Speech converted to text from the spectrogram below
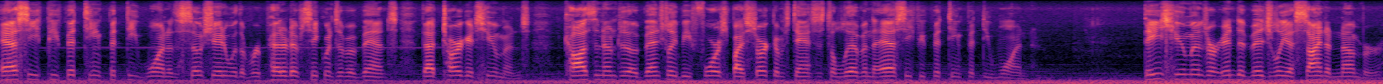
SCP-1551 is associated with a repetitive sequence of events that targets humans, causing them to eventually be forced by circumstances to live in the SCP-1551. These humans are individually assigned a number,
